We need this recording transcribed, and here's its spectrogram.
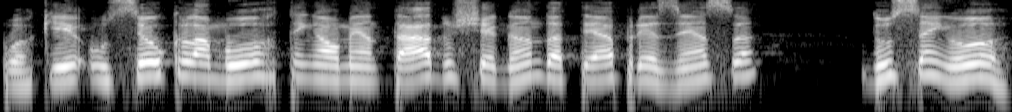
porque o seu clamor tem aumentado, chegando até a presença do Senhor,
